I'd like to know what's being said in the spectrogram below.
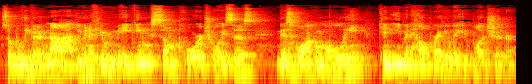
So believe it or not, even if you're making some poor choices, this guacamole can even help regulate your blood sugar,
